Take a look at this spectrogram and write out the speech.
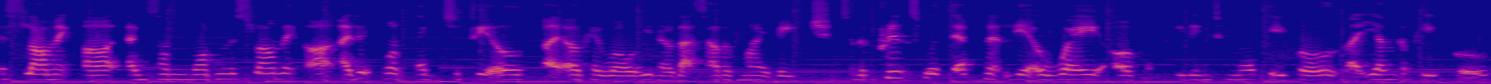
Islamic art and some modern Islamic art, I didn't want them to feel like, okay, well, you know, that's out of my reach. So the prints was definitely a way of appealing to more people, like younger people.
